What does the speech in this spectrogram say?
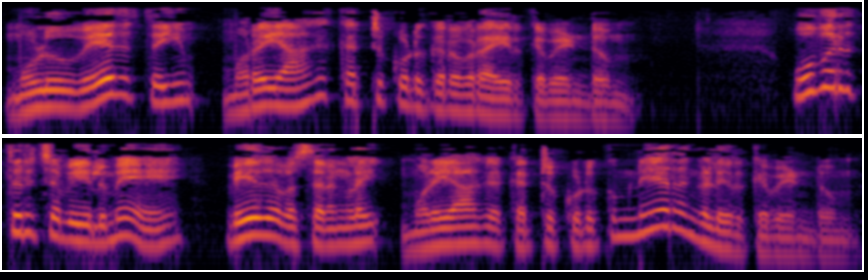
முழு வேதத்தையும் முறையாக கற்றுக் கொடுக்கிறவராயிருக்க வேண்டும். ஒவ்வொரு திருச்சபையிலுமே வேத வசனங்களை முறையாக கற்றுக் கொடுக்கும் நேரங்கள் இருக்க வேண்டும்.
